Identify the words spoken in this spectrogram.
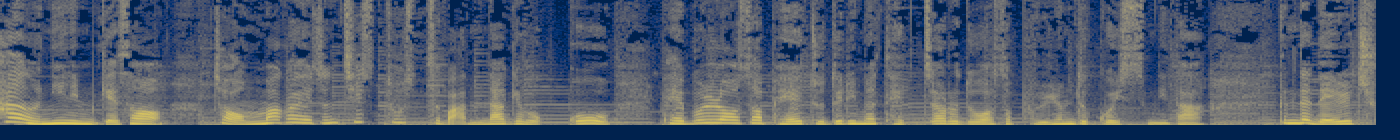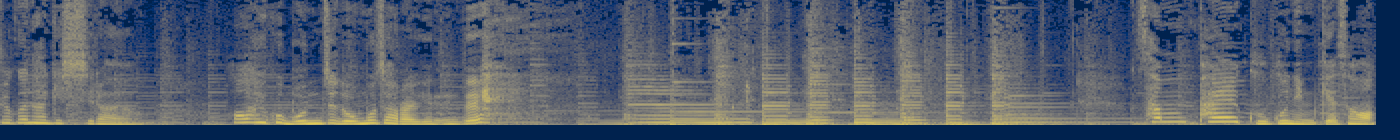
하은희님께서 저 엄마가 해준 치즈 토스트 맛나게 먹고 배불러서 배 두드리며 대자로 누워서 볼륨 듣고 있습니다. 근데 내일 출근하기 싫어요. 아, 이거 뭔지 너무 잘 알겠는데? 3899님께서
